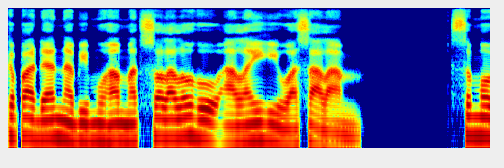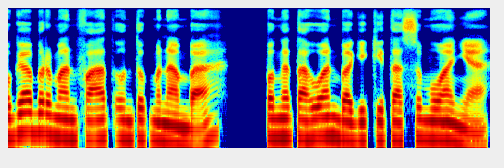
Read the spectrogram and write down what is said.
kepada Nabi Muhammad Sallallahu Alaihi Wasallam. Semoga bermanfaat untuk menambah pengetahuan bagi kita semuanya,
